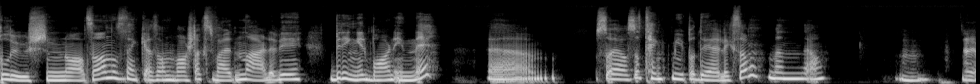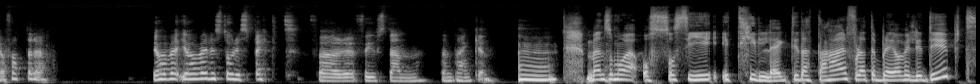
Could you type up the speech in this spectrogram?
pollution og alt sånn. Og så tenker jeg sånn, hva slags verden er det vi bringer barn inn i? Ehm, så jeg har også tenkt mye på det, liksom. Men ja. Mm. Ja, jeg fatter det. Jeg har, jeg har veldig stor respekt for, for just den, den tanken. Mm. Men så må jeg også si, i tillegg til dette her, for det ble jo veldig dypt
